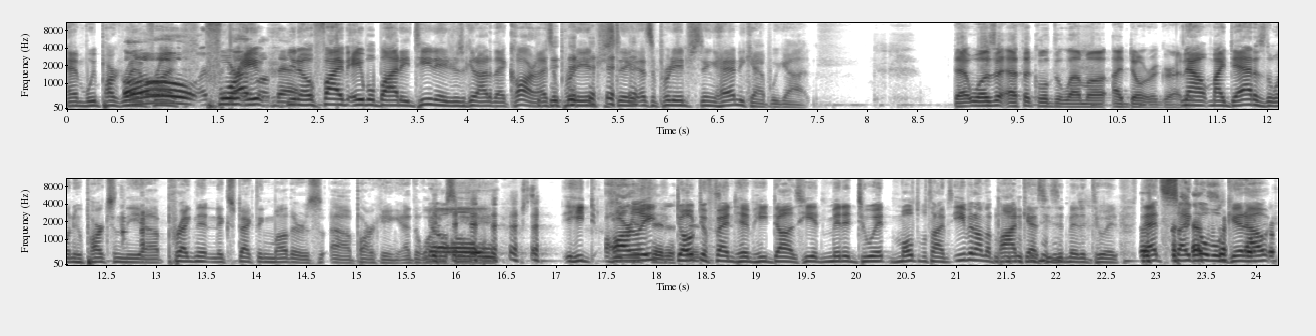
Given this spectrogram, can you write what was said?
and we parked right Oh, up I front. Four, forgot a- about that. you know, five able-bodied teenagers get out of that car. That's a pretty interesting. that's a pretty interesting handicap we got. That was an ethical dilemma. I don't regret it. Now, my dad is the one who parks in the uh, pregnant and expecting mothers uh, parking at the No. YMCA. He Harley, don't defend him. He does. He admitted to it multiple times. Even on the podcast, he's admitted to it. That cycle will get out.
